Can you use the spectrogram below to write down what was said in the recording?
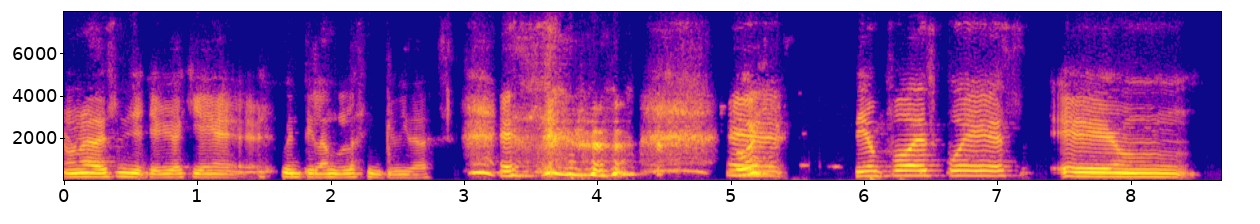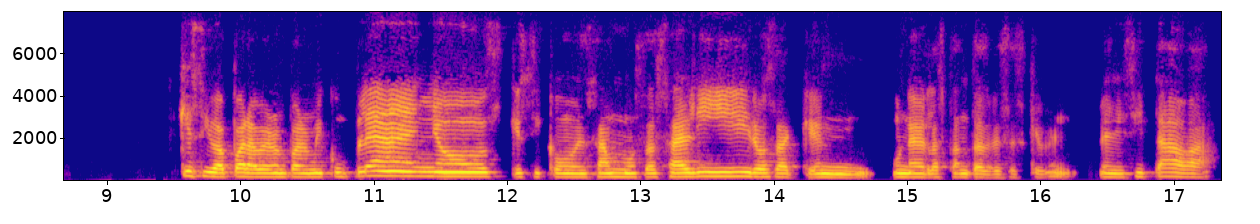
una vez ya llegué aquí eh, ventilando las intimidades. Eh, tiempo después, em, que si iba para verme para mi cumpleaños, que si comenzamos a salir, o sea, que en una de las tantas veces que me, visitaba.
